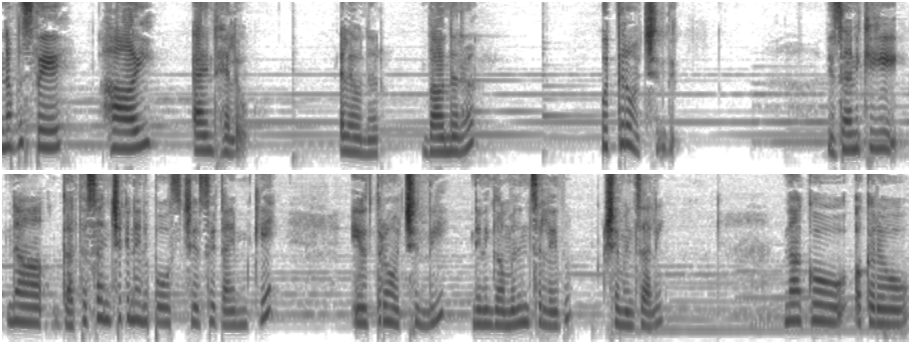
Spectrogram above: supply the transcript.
నమస్తే. Hi and hello. ఎలా ఉన్నారు? బాగున్నారా? ఉత్తరం వచ్చింది. నిజానికి నా గత సంచిక నేను పోస్ట్ చేసే టైంకే ఈ ఉత్తరం వచ్చింది. నేను గమనించలేదు. క్షమించాలి. నాకు ఒకరు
